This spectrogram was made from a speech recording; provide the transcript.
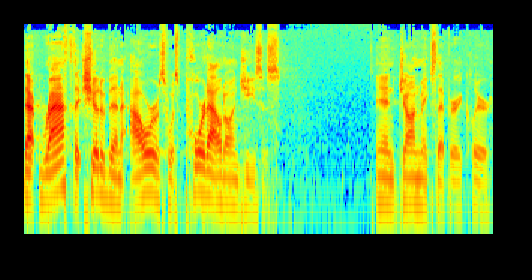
That wrath that should have been ours was poured out on Jesus. And John makes that very clear.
